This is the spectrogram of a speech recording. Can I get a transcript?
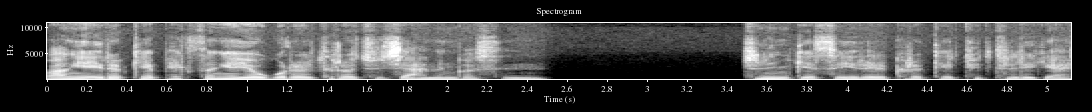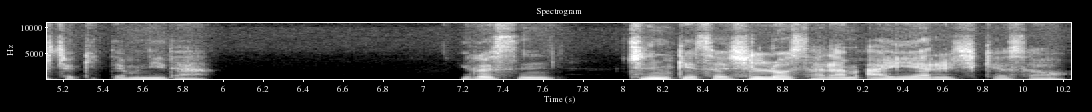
왕이 이렇게 백성의 요구를 들어주지 않은 것은 주님께서 이를 그렇게 뒤틀리게 하셨기 때문이다. 이것은 주님께서 실로 사람 아이야를 시켜서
